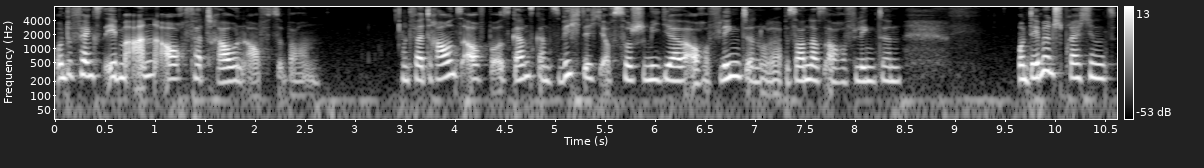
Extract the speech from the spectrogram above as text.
Und du fängst eben an, auch Vertrauen aufzubauen. Und Vertrauensaufbau ist ganz, ganz wichtig auf Social Media, auch auf LinkedIn oder besonders auch auf LinkedIn. Und dementsprechend,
